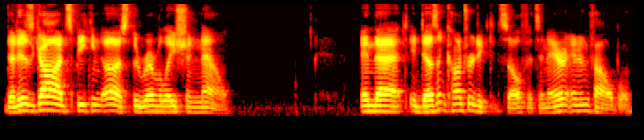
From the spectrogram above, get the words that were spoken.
that is God speaking to us through revelation now. And that it doesn't contradict itself, it's inerrant and infallible.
